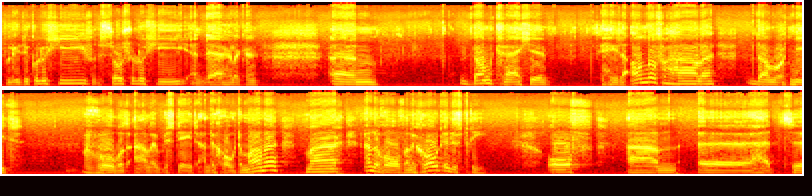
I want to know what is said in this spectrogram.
politicologie, van sociologie en dergelijke. Um, dan krijg je hele andere verhalen. Dan wordt niet bijvoorbeeld aandacht besteed aan de grote mannen, maar aan de rol van de grootindustrie. Of aan uh, het uh,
